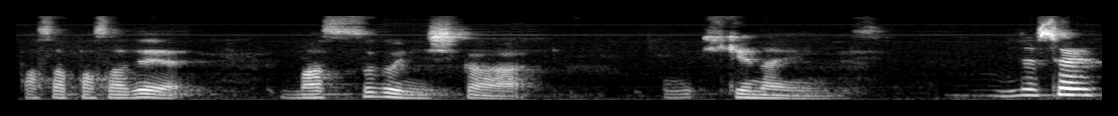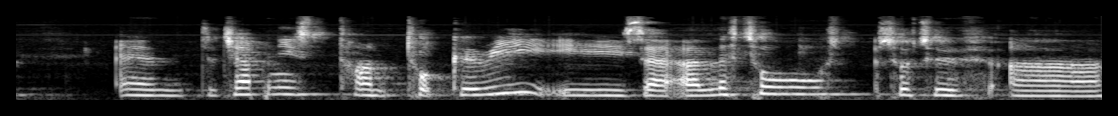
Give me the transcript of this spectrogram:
パサパサで、まっすぐにしか弾けないんです。So, um, the Japanese term tokuri is a, a little sort of, uh,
